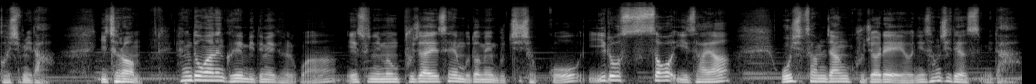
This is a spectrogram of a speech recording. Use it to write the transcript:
것입니다. 이처럼 행동하는 그의 믿음의 결과 예수님은 부자의 새 무덤에 묻히셨고 이로써 이사야 53장 9절의 예언이 성취되었습니다.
